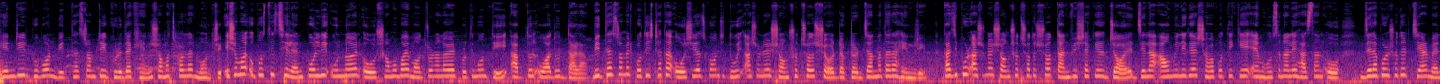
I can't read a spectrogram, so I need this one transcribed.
হেনরির ভুবন বৃদ্ধাশ্রমটি ঘুরে দেখেন সমাজ কল্যাণ মন্ত্রী। এ সময় উপস্থিত ছিলেন পল্লী উন্নয়ন ও সমবায় মন্ত্রণালয়ের প্রতিমন্ত্রী আব্দুল ওয়াদুদ দ্বারা বৃদ্ধাশ্রমের প্রতিষ্ঠাতা ও সিরাজগঞ্জ দুই আসনের সংসদ সদস্য ডক্টর জান্নাতারা হেনরি। গাজীপুর আসনের সংসদ সদস্য তানভীর শাকিল জয়, জেলা আওয়ামী লীগের সভাপতি কে এম হোসেন আলী হাসান ও জেলা পরিষদের চেয়ারম্যান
